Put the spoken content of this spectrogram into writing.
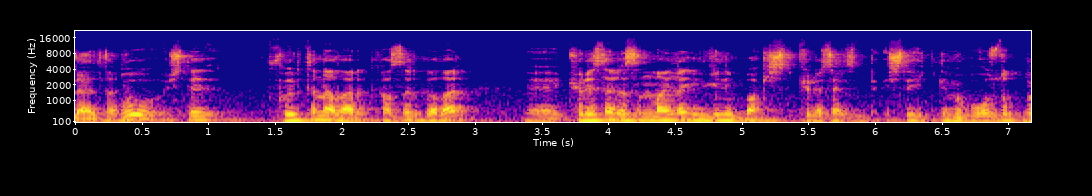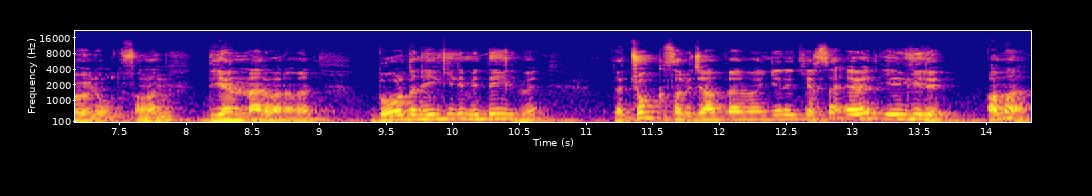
Delta. Bu işte fırtınalar, kasırgalar e, küresel ısınmayla ilgili bak işte küresel işte iklimi bozduk böyle oldu falan Hı hı. diyenler var hemen. Doğrudan ilgili mi değil mi? Ya çok kısa bir cevap vermen gerekirse evet ilgili ama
